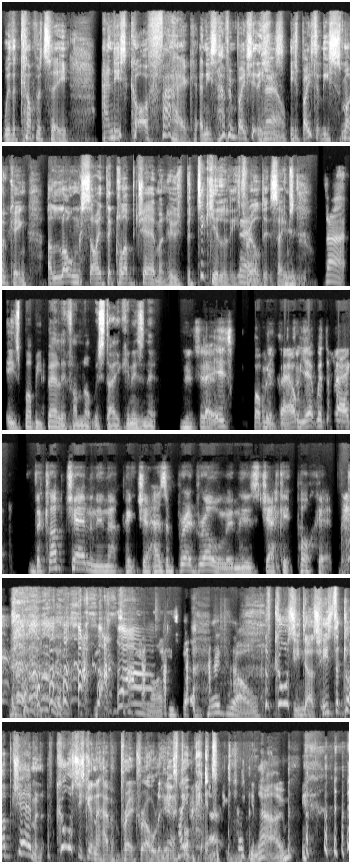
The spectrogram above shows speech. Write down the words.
with a cup of tea and he's got a fag and he's having basically, he's, Now- he's basically smoking alongside the club chairman who's particularly Now- thrilled, it seems. that is Bobby Bell, if I'm not mistaken, isn't it? It That is. is Bobby Bell, yeah, with the bag. The club chairman in that picture has a bread roll in his jacket pocket. He's got a bread roll. Of course he does. He's the club chairman. Of course he's going to have a bread roll in his Take pocket. that, He's taking home.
